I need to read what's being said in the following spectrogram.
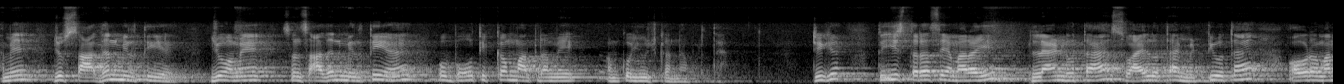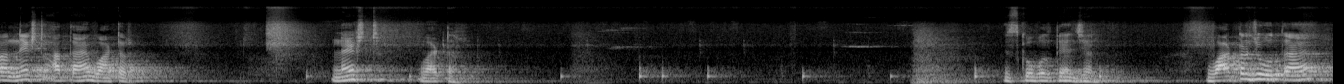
हमें जो साधन मिलती है, जो हमें संसाधन मिलती हैं, वो बहुत ही कम मात्रा में हमको यूज़ करना पड़ता है। ठीक है? तो इस तरह से हमारा ये लैंड होता है सॉइल होता है, मिट्टी होता है और हमारा नेक्स्ट आता है वाटर नेक्स्ट वाटर इसको बोलते हैं जल। वाटर जो होता है,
